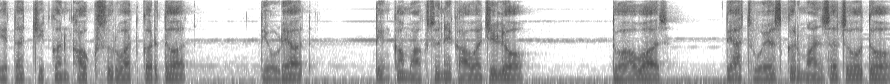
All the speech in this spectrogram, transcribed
ते त्या चिकन खाऊक सुरुवात करतात तेवढ्यात तेंका मागसून एक आवाज येलो. तो आवाज त्याच वयस्कर माणसाचं होतं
